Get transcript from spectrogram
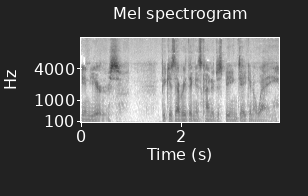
in years because everything is kind of just being taken away.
